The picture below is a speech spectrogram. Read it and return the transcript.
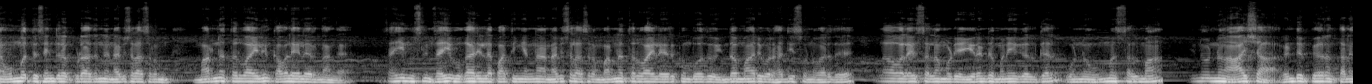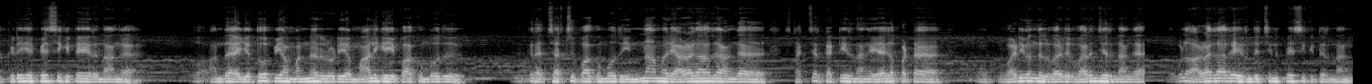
என் உம்மத்து செஞ்சிடக்கூடாதுன்னு நபிசலாசலம் மரண தருவாயிலும் கவலையில் இருந்தாங்க. சஹி முஸ்லீம் சஹி புகாரியில் பார்த்தீங்கன்னா நபிசலாசலம் மரண தருவாயில் இருக்கும்போது இந்த மாதிரி ஒரு ஹதீஸ் ஒன்று வருது. அல்லாஹ் அலைசல்லாமுடைய இரண்டு மனிதர்கள் ஒன்று உம்ம சல்மா இன்னொன்று ஆயிஷா ரெண்டு பேரும் தனக்கிடையே பேசிக்கிட்டே இருந்தாங்க. அந்த எத்தோப்பியா மன்னர்களுடைய மாளிகையை பார்க்கும்போது இருக்கிற சர்ச்சு பார்க்கும்போது இன்னா மாதிரி அழகாக அங்கே ஸ்ட்ரக்சர் கட்டியிருந்தாங்க. ஏகப்பட்ட வடிவங்கள் வடி வரைஞ்சிருந்தாங்க. எவ்வளோ அழகாக இருந்துச்சுன்னு பேசிக்கிட்டு இருந்தாங்க.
